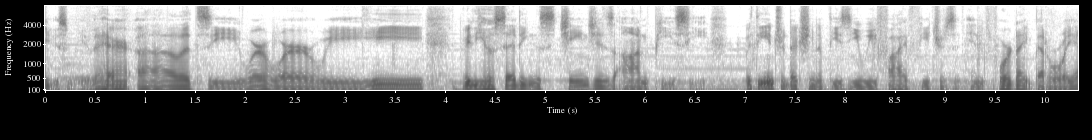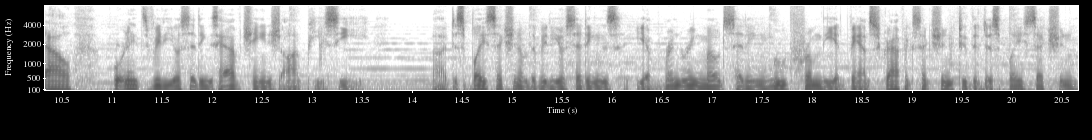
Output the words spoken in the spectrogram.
Excuse me there. Uh, let's see. Where were we? Video settings changes on PC. With the introduction of these UE5 features in Fortnite Battle Royale, Fortnite's video settings have changed on PC. Uh, display section of the video settings, you have rendering mode setting moved from the advanced graphics section to the display section.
